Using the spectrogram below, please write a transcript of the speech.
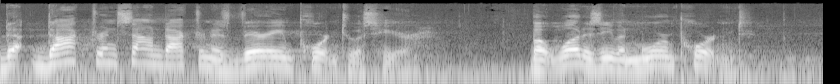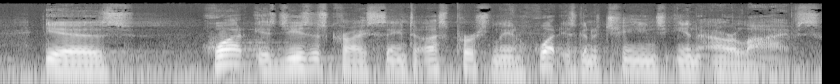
Doctrine, sound doctrine is very important to us here. But what is even more important is what is Jesus Christ saying to us personally, and what is going to change in our lives?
